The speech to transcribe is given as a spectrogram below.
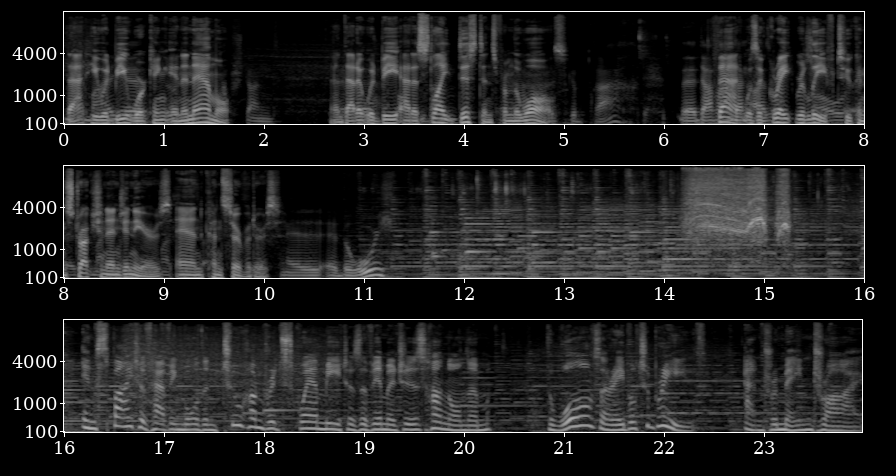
that he would be working in enamel, and that it would be at a slight distance from the walls. That was a great relief to construction engineers and conservators. In spite of having more than 200 square meters of images hung on them, the walls are able to breathe and remain dry.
